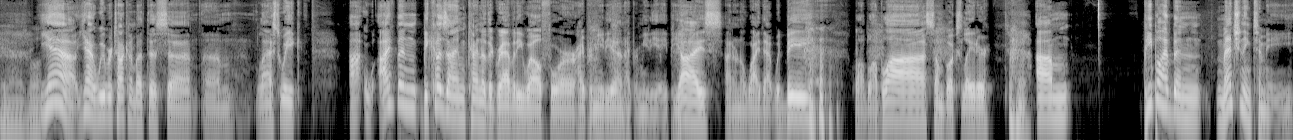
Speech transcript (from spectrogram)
AI as well. Yeah, yeah, we were talking about this uh, um, last week. I, have been because I'm kind of the gravity well for hypermedia and hypermedia APIs. I don't know why that would be. blah blah blah. Some books later, um, people have been mentioning to me.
